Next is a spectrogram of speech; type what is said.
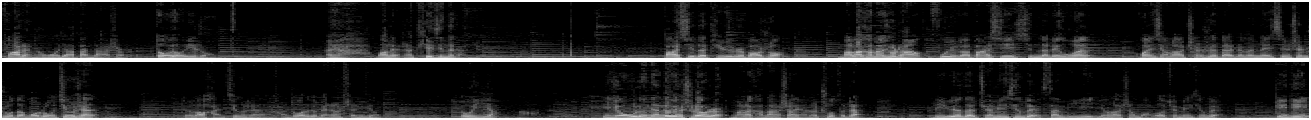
发展中国家办大事儿都有一种，哎呀，往脸上贴金的感觉。巴西的《体育日报》说，马拉卡纳球场赋予了巴西新的灵魂，唤醒了沉睡在人们内心深处的某种精神。这老喊精神，喊多了就变成神经了，都一样啊。一九五零年六月十六日，马拉卡纳上演了处子战，里约的全明星队三比一赢了圣保罗全明星队。迪迪，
